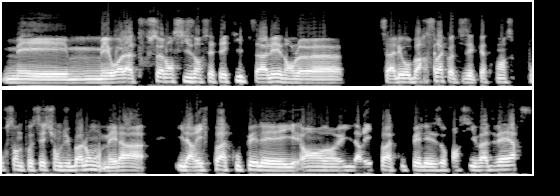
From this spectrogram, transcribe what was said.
Mais, mais voilà, tout seul en 6 dans cette équipe, ça allait dans le, ça allait au Barça quand ils avaient 80% de possession du ballon. Mais là, il n'arrive pas à couper les, en- il arrive pas à couper les offensives adverses.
